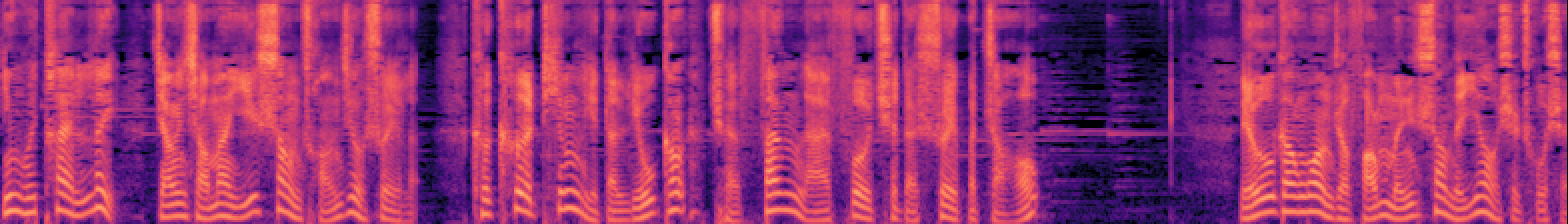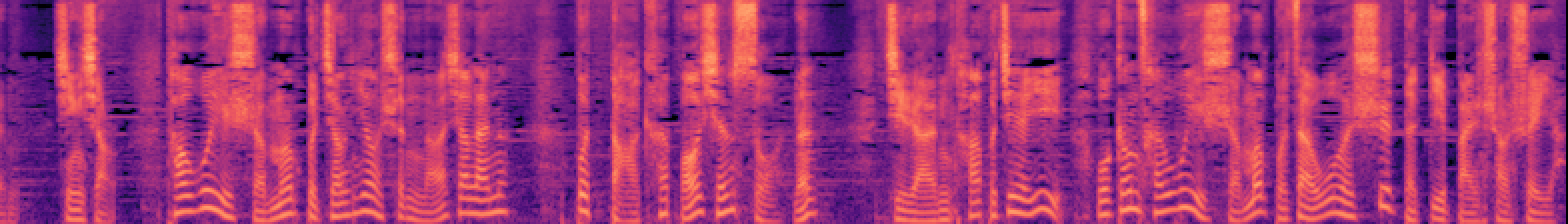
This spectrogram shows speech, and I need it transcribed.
因为太累，江小曼一上床就睡了，可客厅里的刘刚却翻来覆去的睡不着。刘刚望着房门上的钥匙出神，心想。他为什么不将钥匙拿下来呢？不打开保险锁呢？既然他不介意，我刚才为什么不在卧室的地板上睡呀？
